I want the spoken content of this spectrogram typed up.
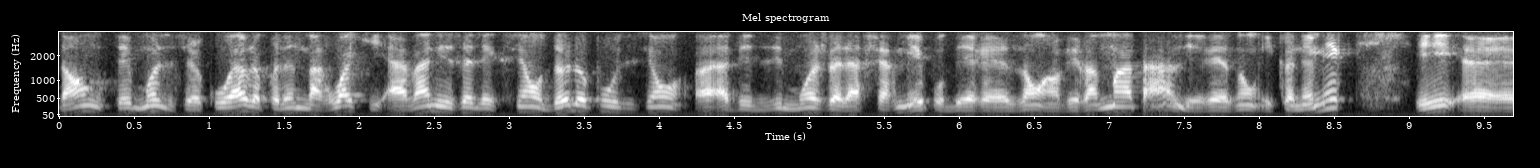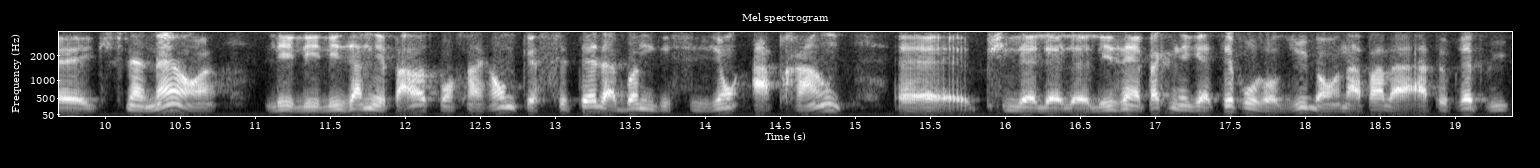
Donc, moi, le coureur de Pauline Marois, qui, avant les élections de l'opposition, euh, avait dit, moi, je vais la fermer pour des raisons environnementales, des raisons économiques, et euh, qui finalement les, années passent, on se rend compte que c'était la bonne décision à prendre. Euh, puis les impacts négatifs aujourd'hui, ben, on en parle à, peu près plus.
